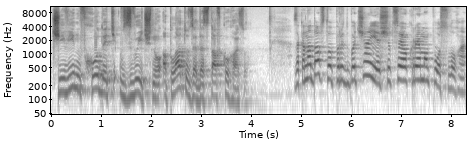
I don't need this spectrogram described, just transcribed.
чи він входить в звичну оплату за доставку газу? Законодавство передбачає, що це окрема послуга,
